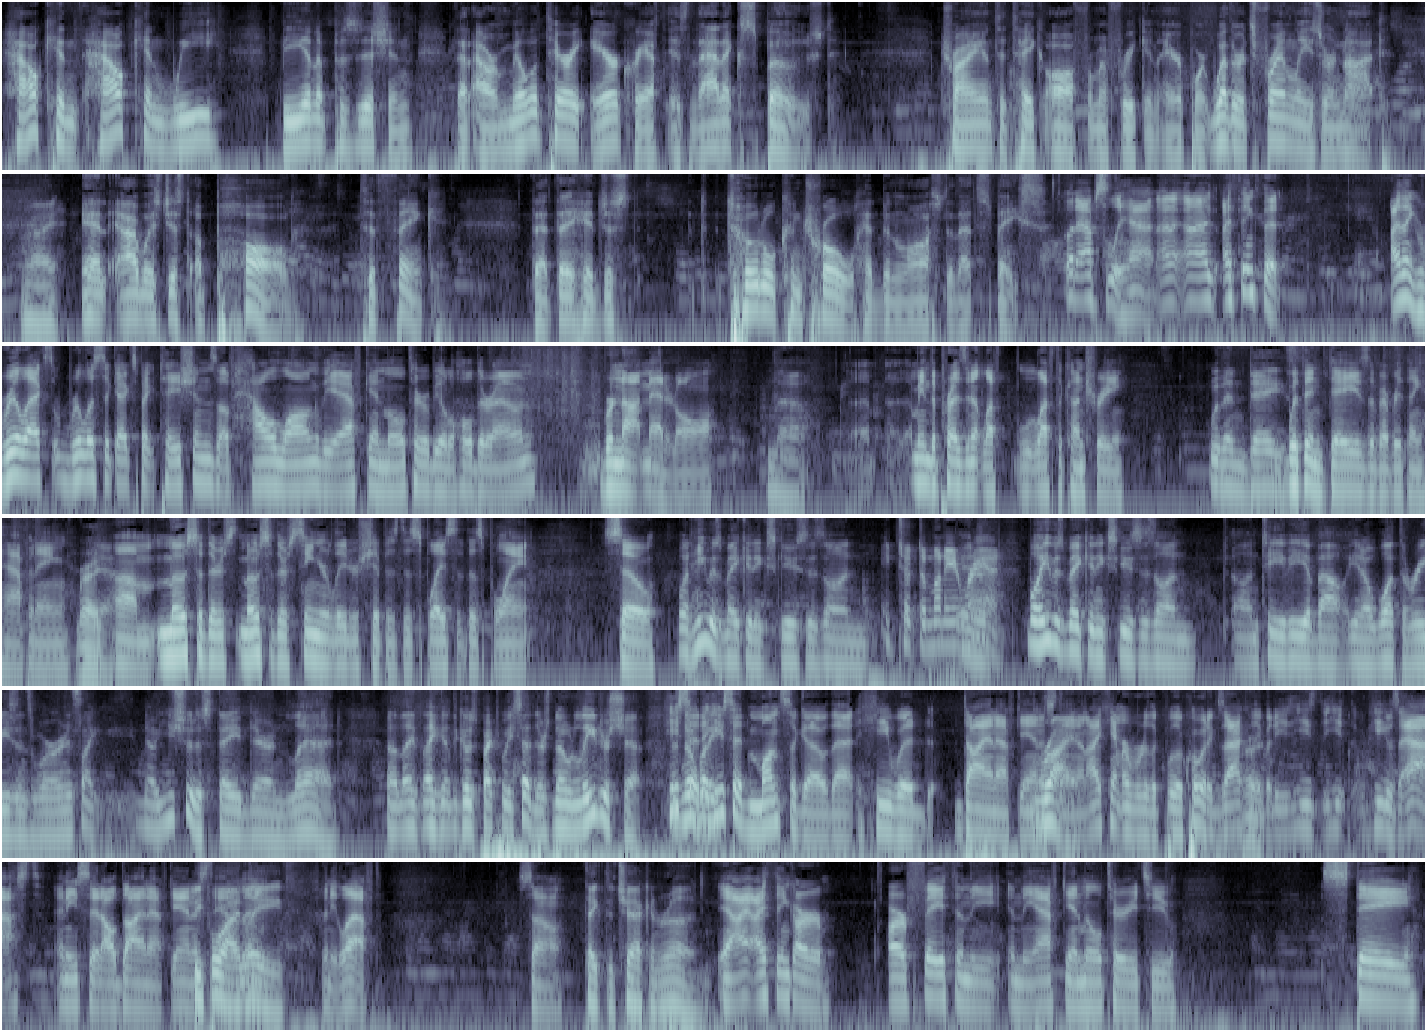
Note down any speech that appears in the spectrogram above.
How can how can we be in a position that our military aircraft is that exposed trying to take off from a freaking airport, whether it's friendlies or not? right. And I was just appalled to think that they had just total control had been lost to that space. But absolutely had, and, and I, I think that I think real ex, realistic expectations of how long the Afghan military will be able to hold their own were not met at all. No. I mean, the president left left the country Within days. within days of everything happening. Right. Yeah. Um, most of their most of their senior leadership is displaced at this point. So When he was making excuses on He took the money and you know, ran. well, he was making excuses on on TV about you know what the reasons were, and it's like, no, you should have stayed there and led. Uh, like, like it goes back to what he said. There's no leadership. he said nobody- he said months ago that he would die in Afghanistan. Right. I can't remember the, the quote exactly, but he, he he he was asked, and he said, "I'll die in Afghanistan Before I then he- leave. then he left. So take the check and run. yeah, I, I think our our faith in the in the Afghan military to stay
